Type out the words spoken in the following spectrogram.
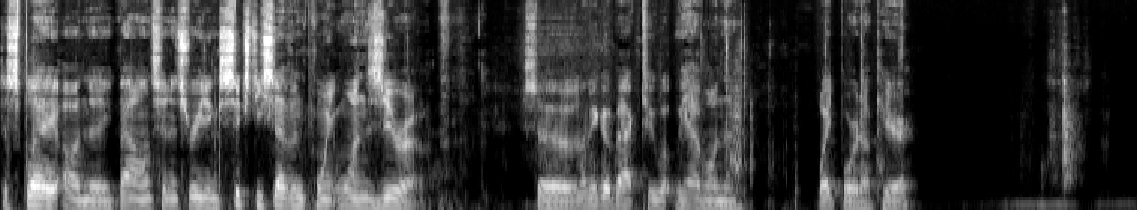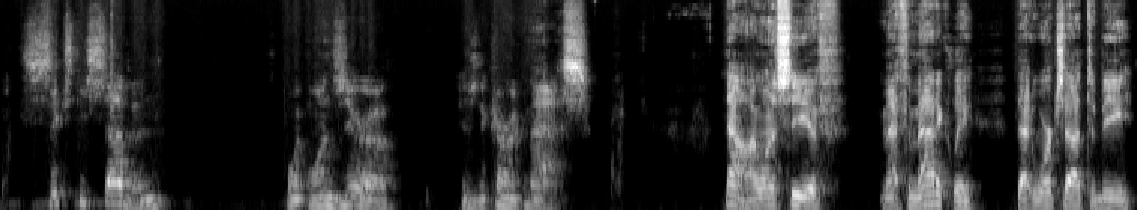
display on the balance, and it's reading 67.10. So let me go back to what we have on the whiteboard up here. 67.10 is the current mass. Now, I want to see if mathematically that works out to be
